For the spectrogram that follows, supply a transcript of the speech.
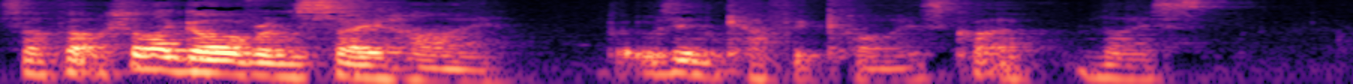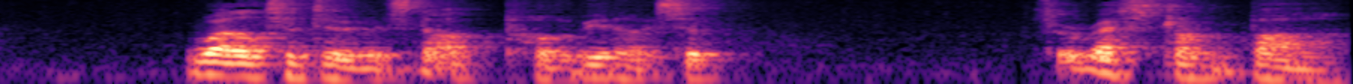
So I thought, shall I go over and say hi? But it was in Cafe Koha. It's quite a nice, well-to-do. It's not a pub, you know. It's a, it's a restaurant bar,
